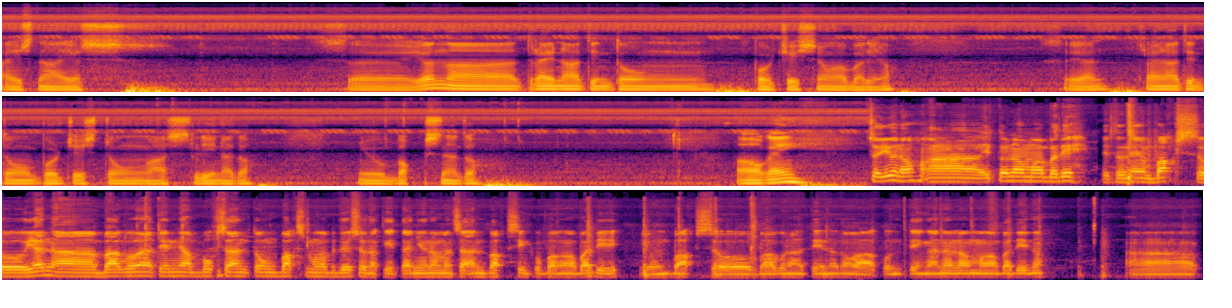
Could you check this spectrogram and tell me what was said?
Ayos na ayos. So, yun na try natin tong purchase mga badin. No? So, yan. Try natin tong purchase tong Ashley na to new box na to okay So yun oh, ah, ito na mga buddy. Ito na yung box. So yan, ah, bago natin nga buksan tong box mga buddy. So nakita nyo naman sa unboxing ko ba mga buddy, yung box. So bago natin ano, ah, kunting ano lang mga buddy no. Ah,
